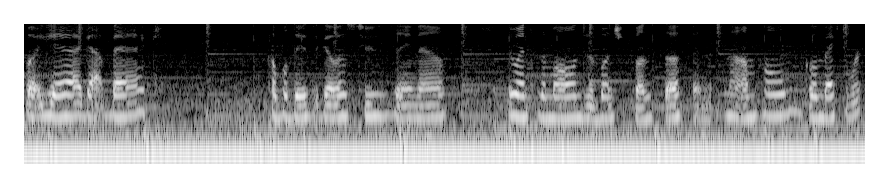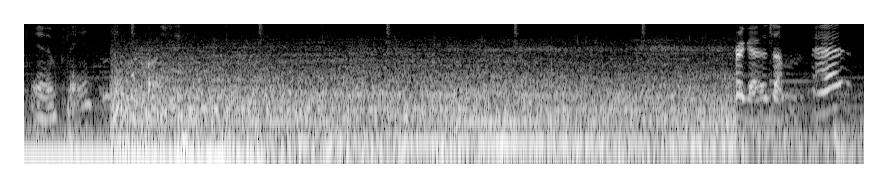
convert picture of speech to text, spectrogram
But yeah, I got back a couple days ago. It's Tuesday now. We went to the mall and did a bunch of fun stuff and now I'm home, going back to work and playing some Animal Crossing. Alright guys, I'm at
